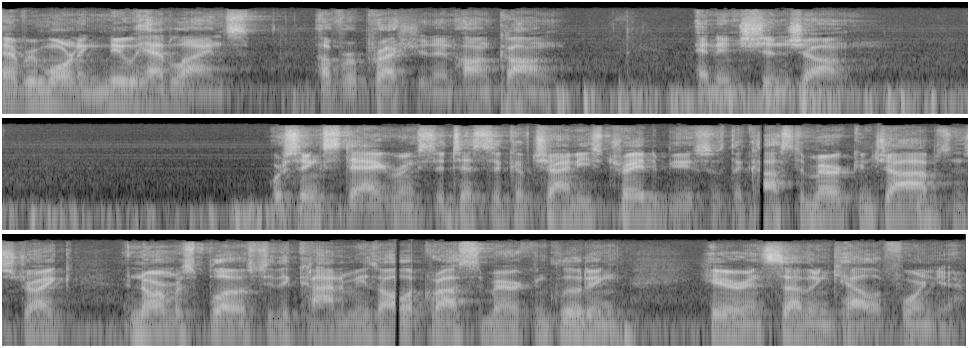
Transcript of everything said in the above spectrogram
every morning new headlines of repression in Hong Kong and in Xinjiang. We're seeing staggering statistics of Chinese trade abuses that cost American jobs and strike enormous blows to the economies all across America, including here in Southern California.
